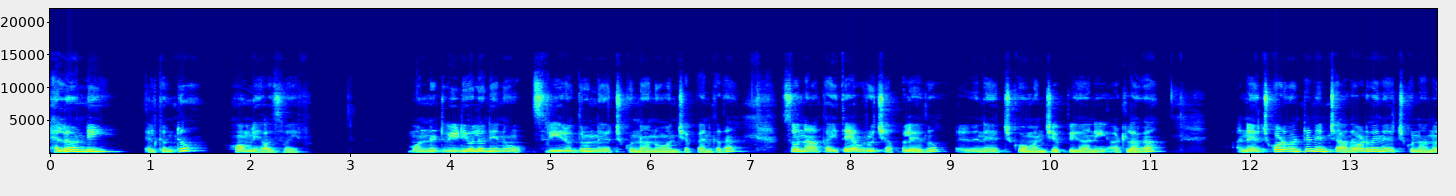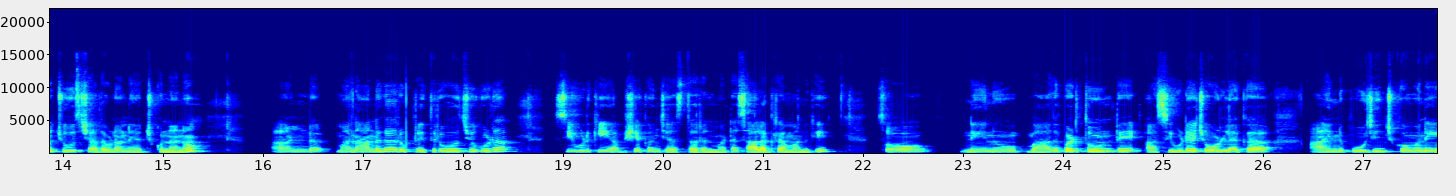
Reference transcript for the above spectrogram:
హలో అండి welcome to homely house wife మొన్నటి వీడియోలో నేను శ్రీరుద్రం నేర్చుకున్నాను అని చెప్పాను కదా సో నాకైతే ఎవరూ చెప్పలేదు నేర్చుకోమని చెప్పి కానీ అట్లాగా. నేర్చుకోవడం అంటే నేను చదవడమే నేర్చుకున్నాను చూసి చదవడం నేర్చుకున్నాను. అండ్ మా నాన్నగారు ప్రతిరోజు కూడా శివుడికి అభిషేకం చేస్తారనమాట సాలగ్రామానికి. సో నేను బాధపడుతూ ఉంటే ఆ శివుడే చూడలేక ఆయన్ని పూజించుకోమని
